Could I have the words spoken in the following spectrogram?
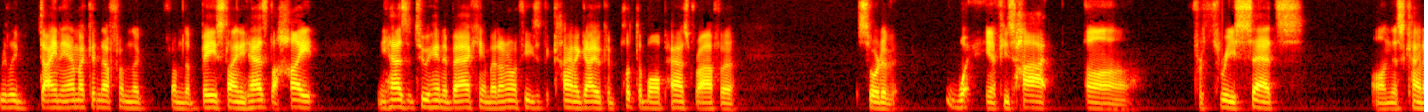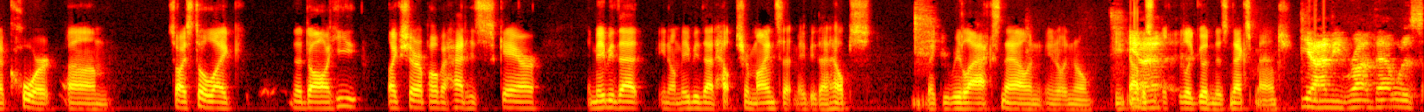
really dynamic enough from the from the baseline. He has the height, he has the two-handed backhand, but I don't know if he's the kind of guy who can put the ball past Rafa. Sort of, if he's hot uh, for three sets on this kind of court? Um, so I still like Nadal. He, like Sharapova, had his scare, and maybe that you know maybe that helps your mindset. Maybe that helps make you relax now, and you know, you know, he yeah, obviously really good in his next match. Yeah, I mean, that was,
